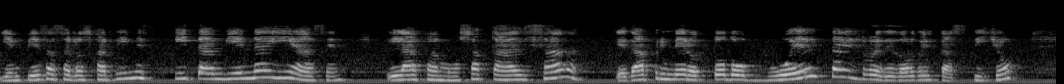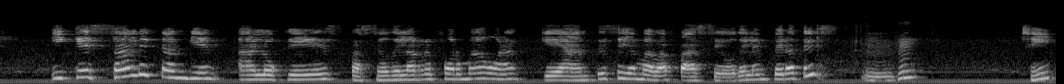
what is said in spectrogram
Y empieza a hacer los jardines y también ahí hacen la famosa calzada, que da primero todo vuelta alrededor del castillo y que sale también a lo que es Paseo de la Reforma ahora, que antes se llamaba Paseo de la Emperatriz. ¿Sí?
